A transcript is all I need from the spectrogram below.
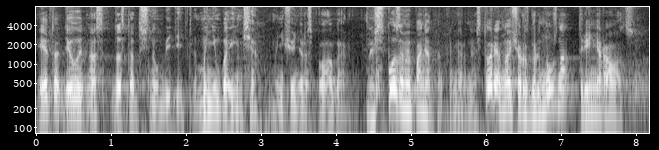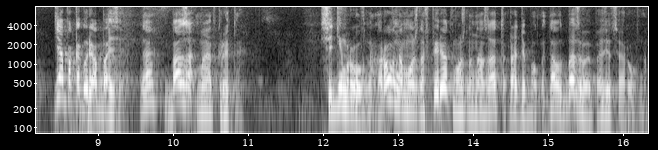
И это делает нас достаточно убедительным. Мы не боимся, мы ничего не располагаем. Значит, с позами понятна примерная история, но еще раз говорю, нужно тренироваться. Я пока говорю о базе. Да? База, мы открыты. Сидим ровно. Ровно можно вперед, можно назад, ради бога. Да, вот базовая позиция ровно.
